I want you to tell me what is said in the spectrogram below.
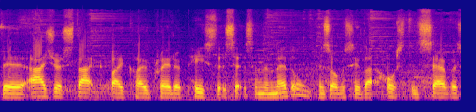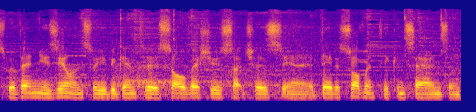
The Azure Stack by Cloud Creator piece that sits in the middle is obviously that hosted service within New Zealand so you begin to solve issues such as data sovereignty concerns and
